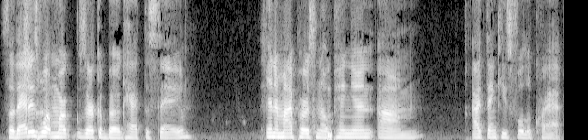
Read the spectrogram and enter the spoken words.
So that is what Mark Zuckerberg had to say. And in my personal opinion, um, I think he's full of crap.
